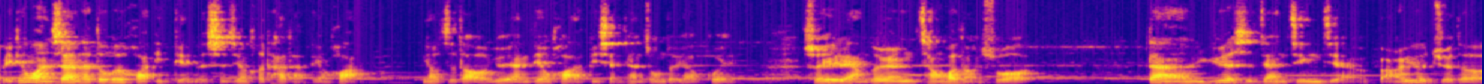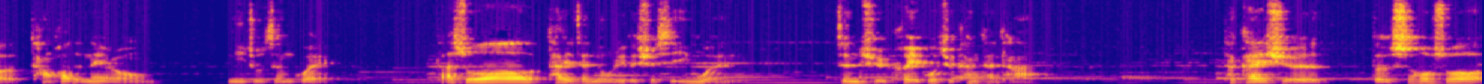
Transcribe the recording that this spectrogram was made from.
每天晚上他都会花一点的时间和他打电话。你要知道，越洋电话比想象中的要贵，所以两个人长话短说。但越是这样精简，反而越觉得谈话的内容弥足珍贵。他说他也在努力的学习英文，争取可以过去看看他。他开学的时候说：“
